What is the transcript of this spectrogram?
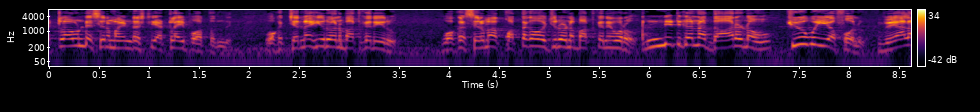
ఎట్లా ఉండే సినిమా ఇండస్ట్రీ ఎట్లా అయిపోతుంది. ఒక చిన్న హీరోని బతకనీరు ఒక సినిమా కొత్తగా వచ్చిన బతకనివ్వరు. అన్నిటికన్నా దారుణం క్యూబ్ ఈఎఫ్ఓలు వేల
